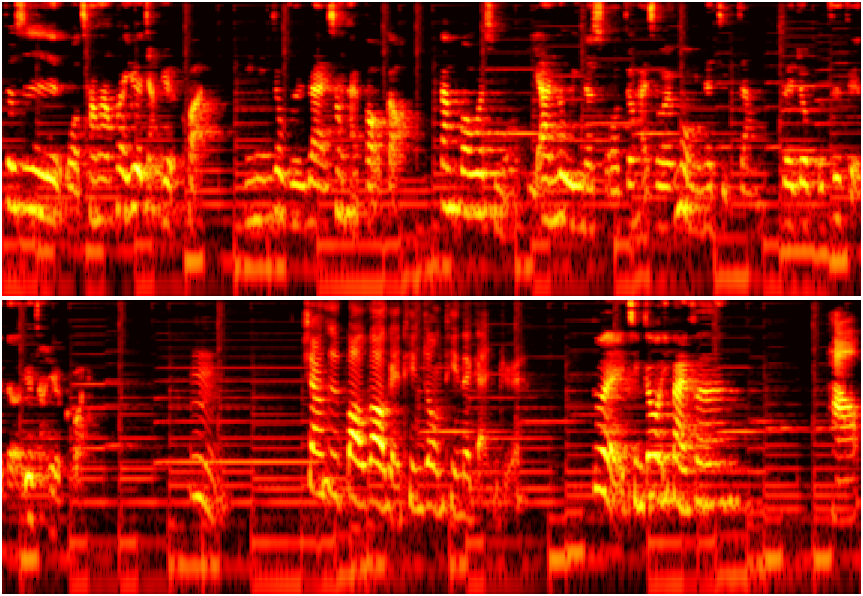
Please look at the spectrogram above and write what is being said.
就是我常常会越讲越快，明明就不是在上台报告，但不知道为什么一按录音的时候，就还是会莫名的紧张，所以就不自觉的越讲越快。嗯，像是报告给听众听的感觉。对，请给我一百分。好，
